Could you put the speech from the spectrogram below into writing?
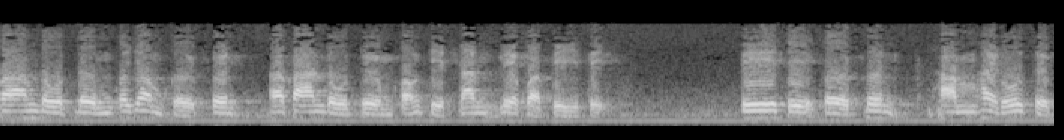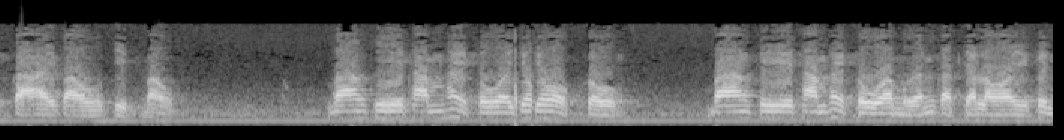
ความโดดเดิมก็ย่อมเกิดขึ้น อาการโดดเดิมของจิตนั้นเรียกว่าปีติ ปีติเกิดขึ้นทำให้รู้สึกกายเบาจิตเบา บางทีทำให้ตัวโยกโครงบางทีทำให้ตัวเหมือนกับจะลอยขึ้น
